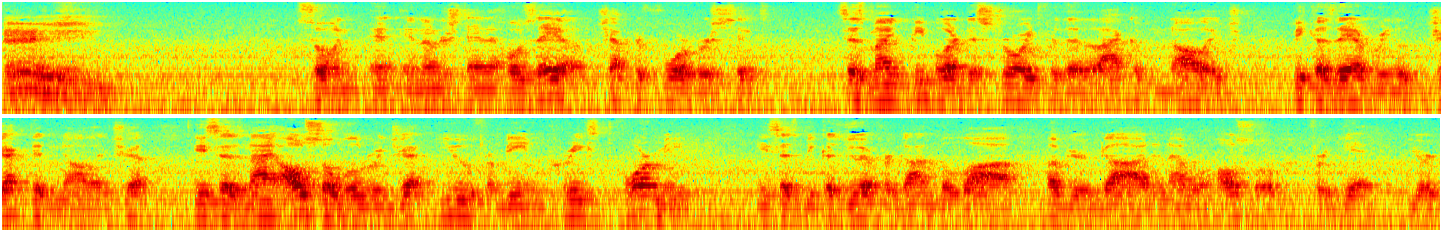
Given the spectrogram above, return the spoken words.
so, in, in, in understanding that, Hosea chapter 4, verse 6 it says, My people are destroyed for the lack of knowledge because they have rejected knowledge. He says, And I also will reject you from being priest for me. He says, Because you have forgotten the law of your God, and I will also forget your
